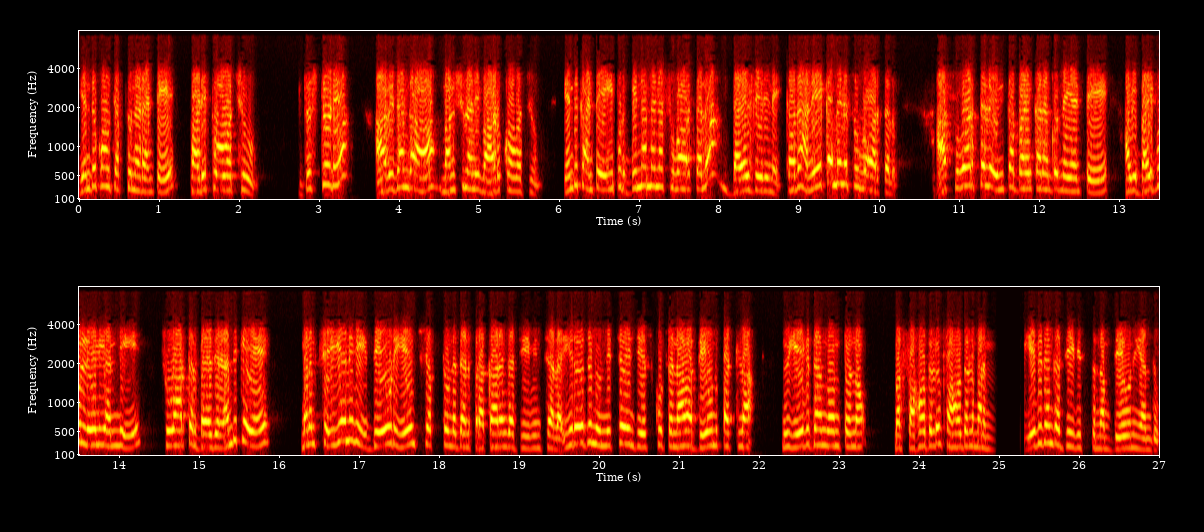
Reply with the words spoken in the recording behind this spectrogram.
ఎందుకు చెప్తున్నాడంటే పడిపోవచ్చు. దుష్టుడే ఆ విధంగా మనుషులని వాడుకోవచ్చు. ఎందుకంటే ఇప్పుడు భిన్నమైన సువార్తలు బయలుదేరినాయి కదా అనేకమైన సువార్తలు. ఆ సువార్తలు ఎంత భయంకరంగా ఉన్నాయంటే అవి బైబుల్ లేని అన్ని సువార్తలు బయలుదేరాయి. అందుకే మనం చెయ్యనివి దేవుడు ఏం చెప్తుండే దాని ప్రకారంగా జీవించాలా. ఈ రోజు నువ్వు నిశ్చయం చేసుకుంటున్నావా దేవుని పట్ల? నువ్వు ఏ విధంగా ఉంటున్నావు? మరి సహోదరుడు సహోదరులు మనం ఏ విధంగా జీవిస్తున్నాం దేవుని అందు?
